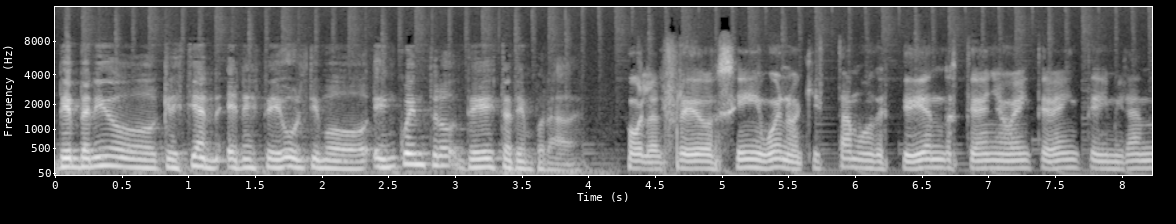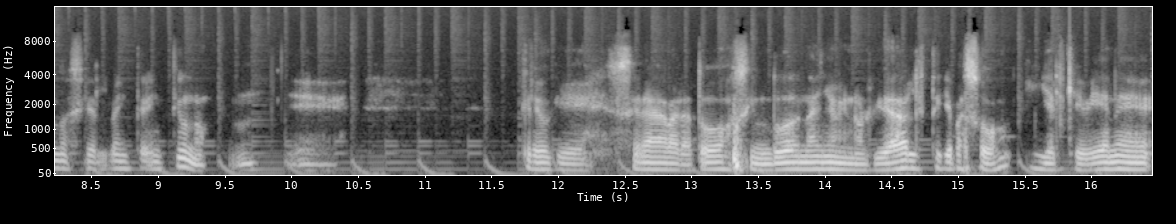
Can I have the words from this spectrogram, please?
Bienvenido Cristian en este último encuentro de esta temporada. Hola Alfredo, sí, bueno, aquí estamos despidiendo este año 2020 y mirando hacia el 2021. Mm, eh, creo que será para todos sin duda un año inolvidable este que pasó y el que viene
